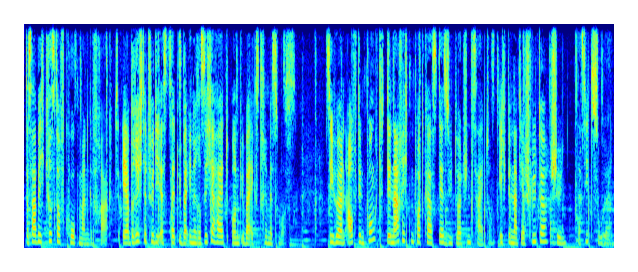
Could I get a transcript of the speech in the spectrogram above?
Das habe ich Christoph Kopmann gefragt. Er berichtet für die SZ über innere Sicherheit und über Extremismus. Sie hören auf den Punkt, den Nachrichtenpodcast der Süddeutschen Zeitung. Ich bin Nadja Schlüter. Schön, dass Sie zuhören.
